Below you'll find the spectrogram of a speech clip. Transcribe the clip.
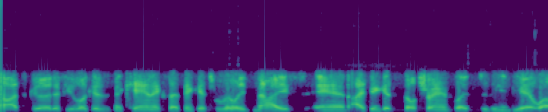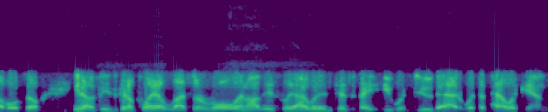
shot's good. If you look at his mechanics, I think it's really nice, and I think it still translates to the NBA level. So, you know, if he's going to play a lesser role, and obviously I would anticipate he would do that with the Pelicans,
